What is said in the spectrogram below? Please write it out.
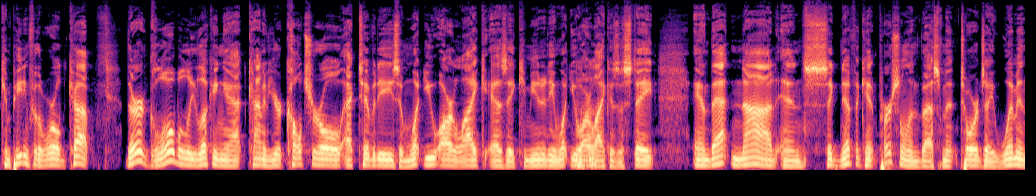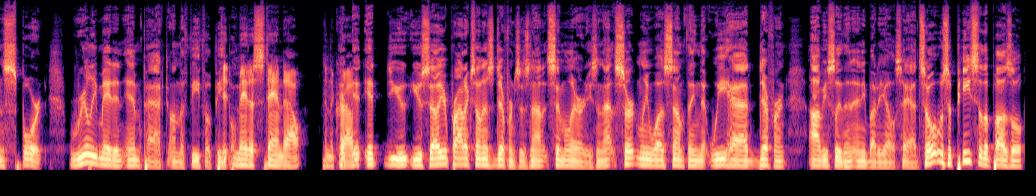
competing for the World Cup, they're globally looking at kind of your cultural activities and what you are like as a community and what you mm-hmm. are like as a state. And that nod and significant personal investment towards a women's sport really made an impact on the FIFA people. It made us stand out in the crowd. It, it, it, you you sell your products on its differences, not its similarities, and that certainly was something that we had different, obviously, than anybody else had. So it was a piece of the puzzle,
